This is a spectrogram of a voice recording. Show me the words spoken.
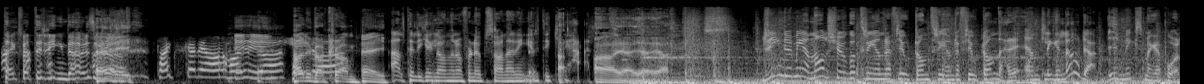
tack för att du ringde. Ha det så bra. Hej! Tack ska ni ha. Ha det Hej. bra. Ha det bra, kram. Hej! Alltid lika glad när de från Uppsala ringer. Det tycker jag är härligt. Ah, ja, ja, ja. Ring du med 020 314 314. Det här är Äntligen lördag i Mix Megapol.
